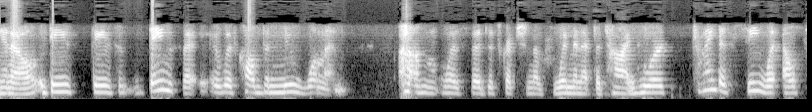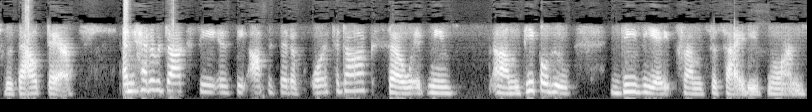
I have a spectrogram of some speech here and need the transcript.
You know, these these things that it was called the new woman um, was the description of women at the time who were trying to see what else was out there. And heterodoxy is the opposite of orthodox, so it means um, people who deviate from society's norms.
